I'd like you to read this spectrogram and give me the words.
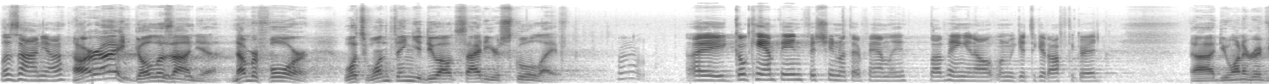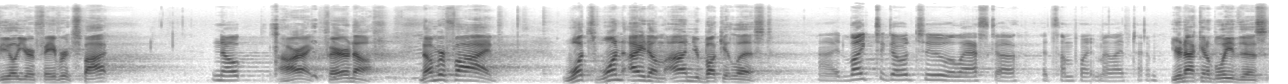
Lasagna. All right, go lasagna. Number four, what's one thing you do outside of your school life? I go camping, fishing with our family. Love hanging out when we get to get off the grid. Uh, do you want to reveal your favorite spot? Nope. All right, fair enough. Number five, what's one item on your bucket list? I'd like to go to Alaska at some point in my lifetime. You're not going to believe this,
